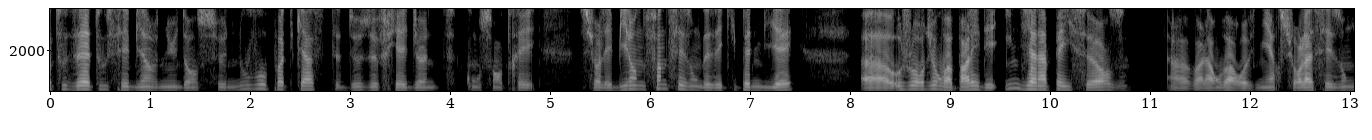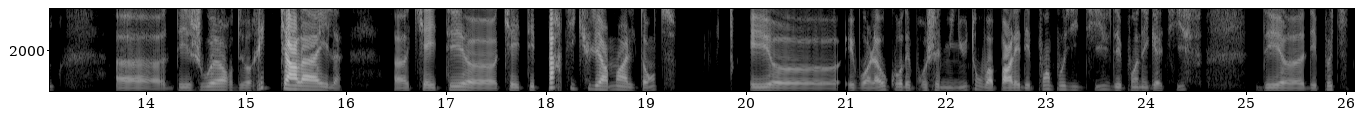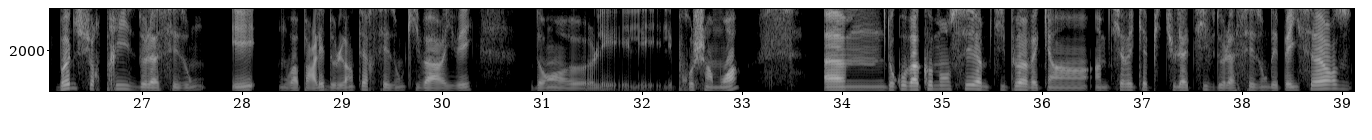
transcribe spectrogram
à toutes et à tous et bienvenue dans ce nouveau podcast de The Free Agent concentré sur les bilans de fin de saison des équipes NBA. Euh, aujourd'hui, on va parler des Indiana Pacers. Euh, voilà, on va revenir sur la saison euh, des joueurs de Rick Carlisle qui, a été, qui a été particulièrement haletante. Et, voilà, au cours des prochaines minutes, on va parler des points positifs, des points négatifs, des, des petites bonnes surprises de la saison et on va parler de l'intersaison qui va arriver dans les, prochains mois. donc on va commencer un petit peu avec un, petit récapitulatif de la saison des Pacers.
